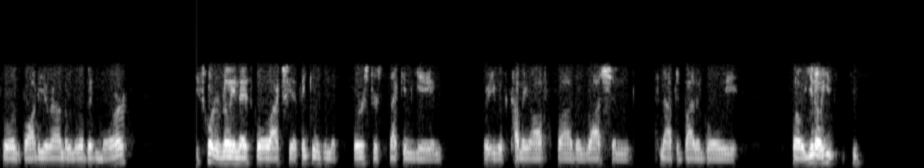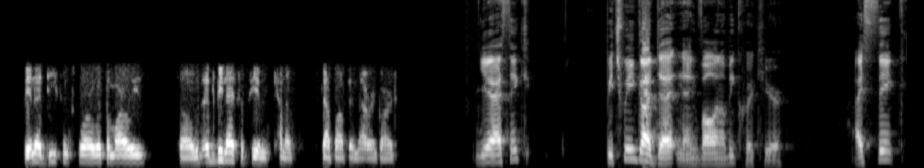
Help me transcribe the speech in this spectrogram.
throw his body around a little bit more. He scored a really nice goal actually. I think it was in the first or second game where he was coming off uh, the rush and snapped it by the goalie. So you know he's he's been a decent scorer with the Marlies. So it'd be nice to see him kind of step up in that regard. Yeah, I think between Gaudet and Engvall, and I'll be quick here, I think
